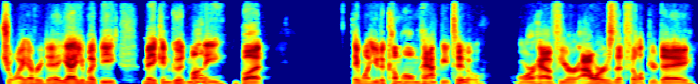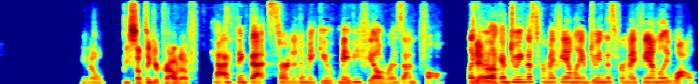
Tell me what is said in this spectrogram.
joy every day? Yeah, you might be making good money, but they want you to come home happy too or have your hours that fill up your day you know be something you're proud of yeah i think that started to make you maybe feel resentful like yeah. you're like i'm doing this for my family. I'm doing this for my family. Well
